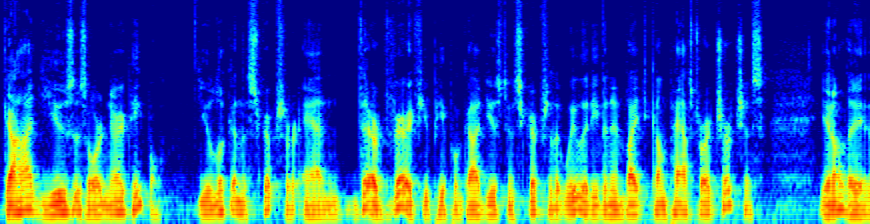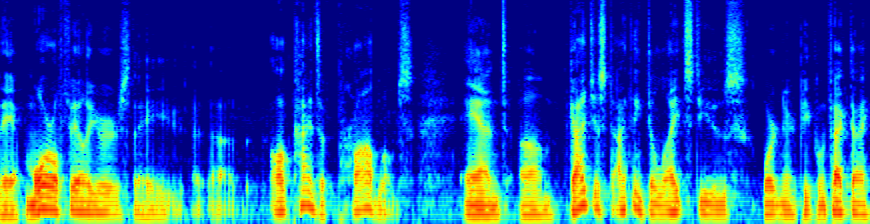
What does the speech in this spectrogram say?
God uses ordinary people. You look in the Scripture, and there are very few people God used in Scripture that we would even invite to come pastor our churches. You know, they they have moral failures, they uh, all kinds of problems, and um, God just I think delights to use ordinary people. In fact, I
